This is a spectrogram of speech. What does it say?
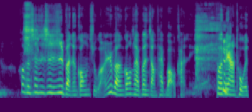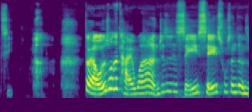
或者甚至是日本的公主啊，日本的公主还不能长太不好看哎、都会被人家唾弃。对啊，我是说在台湾，就是谁谁出生真的是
